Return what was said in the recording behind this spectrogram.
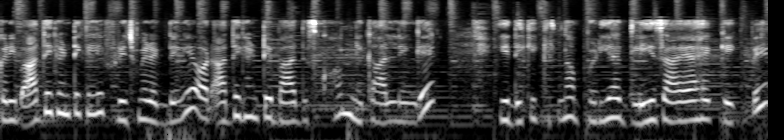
करीब आधे घंटे के लिए फ्रिज में रख देंगे और आधे घंटे बाद इसको हम निकाल लेंगे। ये देखिए कितना बढ़िया ग्लेज आया है केक पे।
